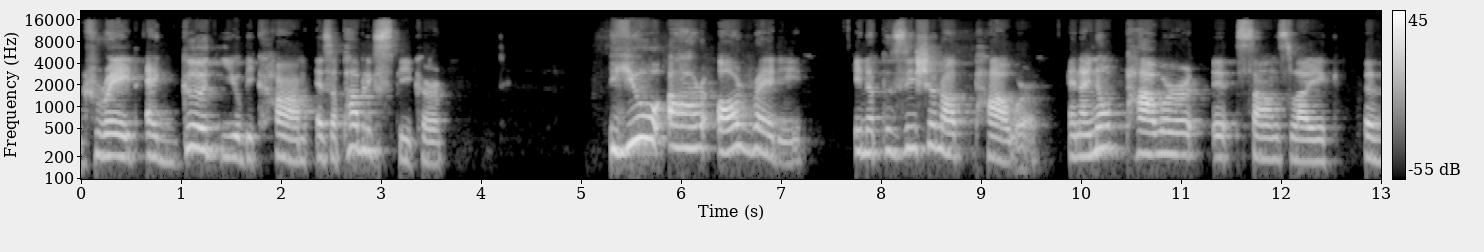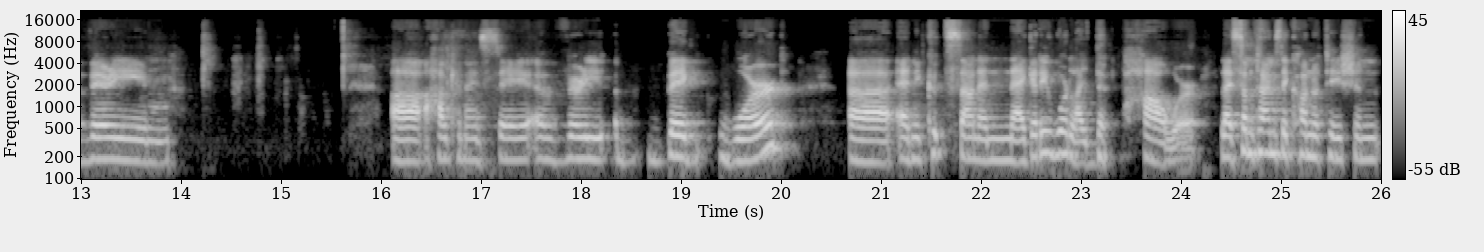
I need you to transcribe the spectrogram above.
great and good you become as a public speaker. You are already in a position of power. And i know power it sounds like a very uh, how can i say a very big word uh, and it could sound a negative word like the power. Like sometimes the connotation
